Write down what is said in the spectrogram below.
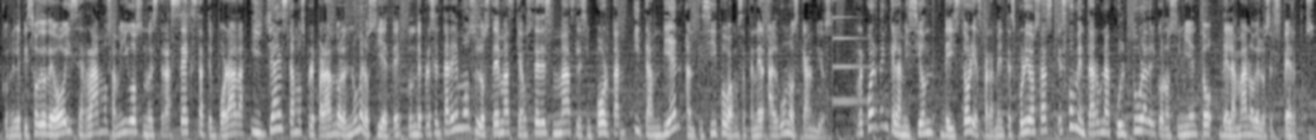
Con el episodio de hoy cerramos amigos nuestra sexta temporada y ya estamos preparando la número 7 donde presentaremos los temas que a ustedes más les importan y también anticipo vamos a tener algunos cambios. Recuerden que la misión de Historias para Mentes Curiosas es fomentar una cultura del conocimiento de la mano de los expertos.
